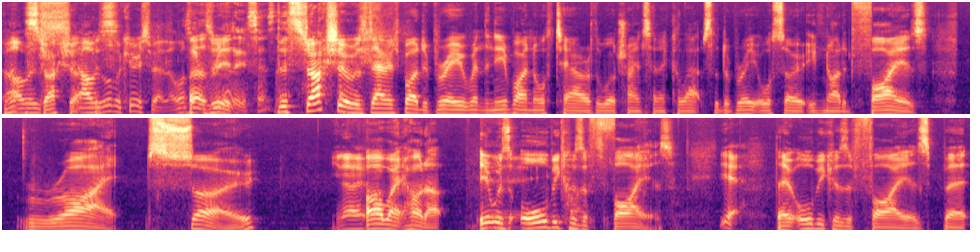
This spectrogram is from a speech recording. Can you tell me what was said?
I the was. structure, I was a 'cause- little curious about that. That Wasn't was weird. Really, The structure was damaged by debris when the nearby North Tower of the World Trade Center collapsed. The debris also ignited fires. Right. So. You know, Oh, wait, hold up. It was all because of fires. Yeah. They were all because of fires, but.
